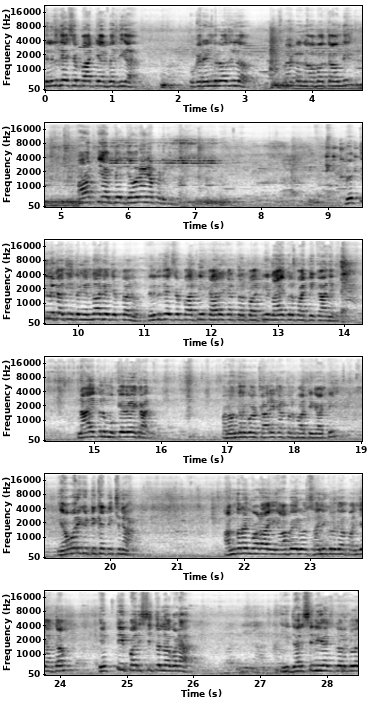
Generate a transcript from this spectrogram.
తెలుగుదేశం పార్టీ అభ్యర్థిగా ఒక రెండు రోజుల్లో ప్రకటన అవబోతా ఉంది. పార్టీ అభ్యర్థి ఎవరైనప్పటికీ వ్యక్తులకు అతీతంగా ఇందాకే చెప్పాను తెలుగుదేశం పార్టీ కార్యకర్తల పార్టీ నాయకుల పార్టీ కాదని. నాయకులు ముఖ్యమే కాదు. మనందరం కూడా కార్యకర్తల పార్టీ కాబట్టి ఎవరికి టికెట్ ఇచ్చినా అందరం కూడా యాభై రోజు సైనికులుగా పనిచేద్దాం. ఎట్టి పరిస్థితుల్లో కూడా ఈ దర్శి నియోజకవర్గంలో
